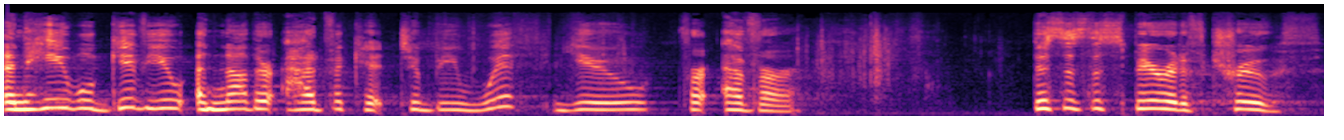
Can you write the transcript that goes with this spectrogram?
and he will give you another advocate to be with you forever. This is the Spirit of truth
